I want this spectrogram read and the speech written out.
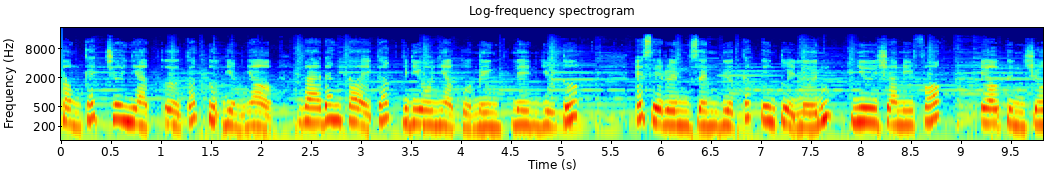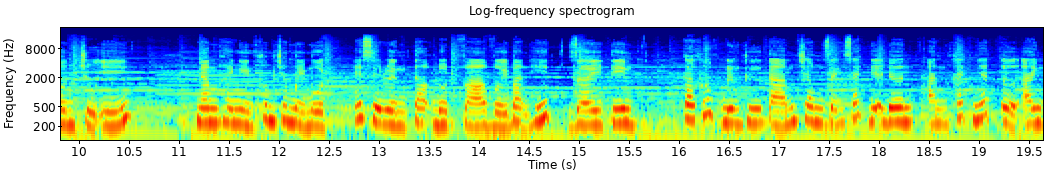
bằng cách chơi nhạc ở các tụ điểm nhỏ và đăng tải các video nhạc của mình lên YouTube. Ed Sheeran dần được các tên tuổi lớn như Jamie Foxx, Elton John chú ý. Năm 2011, Ed Sheeran tạo đột phá với bản hit The A-Team. Ca khúc đứng thứ 8 trong danh sách đĩa đơn ăn khách nhất ở Anh,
